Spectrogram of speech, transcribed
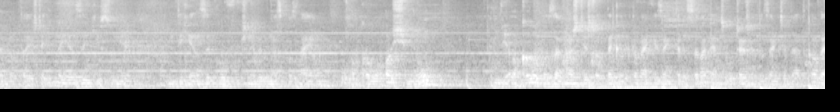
będą to jeszcze inne języki. W sumie tych języków uczniowie u nas poznają około ośmiu. Mówię około, bo w zależności jeszcze od tego, kto ma jakieś zainteresowania, czy uczęszcza to zajęcia dodatkowe,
